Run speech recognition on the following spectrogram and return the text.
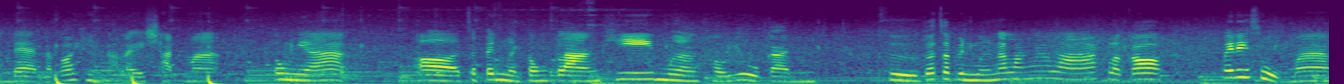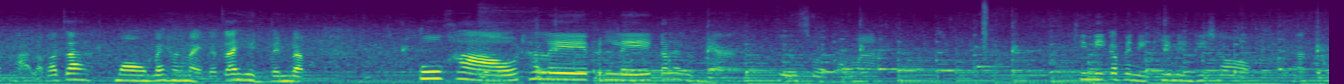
งแดดแล้วก็เห็นอะไรชัดมาก ตรงเนี้ยจะเป็นเหมือนตรงกลางที่เมืองเขาอยู่กัน คือก็จะเป็นเมืองน่ารักน่ารักแล้วก็ไม่ได้สูงมากค่ะ แล้วก็จะมองไปทางไหนก็จะเห็นเป็นแบบภูเขาทะเลเป็นเลกอะไรแบบเนี้ยคือสวยมากๆที่นี่ก็เป็นอีกที่หนึ่งที่ชอบนะคะ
